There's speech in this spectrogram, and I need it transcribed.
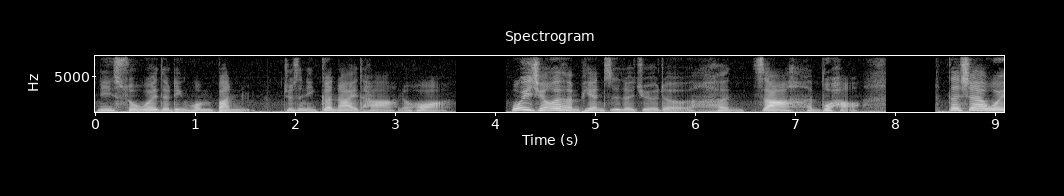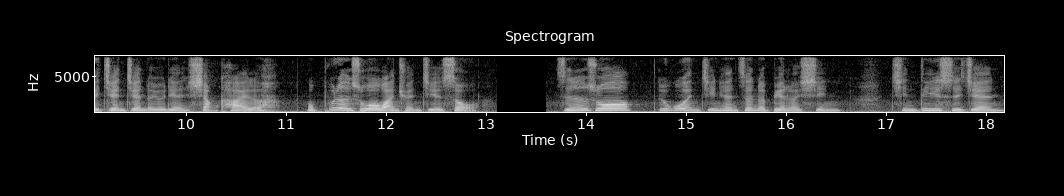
你所谓的灵魂伴侣，就是你更爱他的话。我以前会很偏执的，觉得很渣、很不好，但现在我也渐渐的有点想开了。我不能说完全接受，只能说，如果你今天真的变了心，请第一时间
